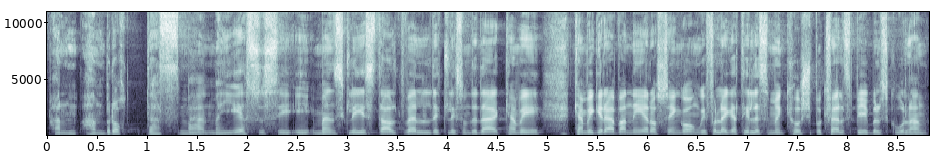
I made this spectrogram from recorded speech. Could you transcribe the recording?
Han, han brottas med, med Jesus i, i mänsklig gestalt. Väldigt liksom, det där kan vi, kan vi gräva ner oss en gång. Vi får lägga till det som en kurs på kvällsbibelskolan,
